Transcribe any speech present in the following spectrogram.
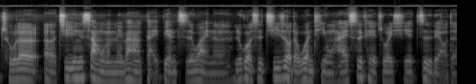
除了呃基因上我们没办法改变之外呢，如果是肌肉的问题，我们还是可以做一些治疗的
